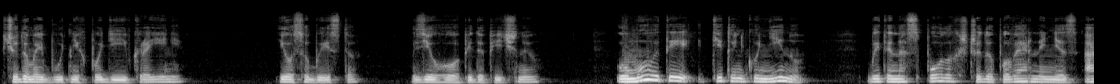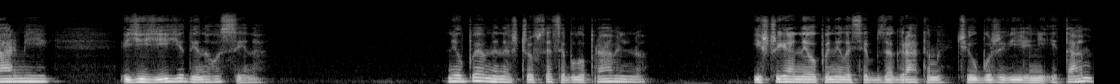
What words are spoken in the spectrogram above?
щодо майбутніх подій в країні і особисто з його підопічною умовити тітоньку Ніну бити на сполох щодо повернення з армії її єдиного сина. Не впевнена, що все це було правильно, і що я не опинилася б за ґратами чи у божевільні і там,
